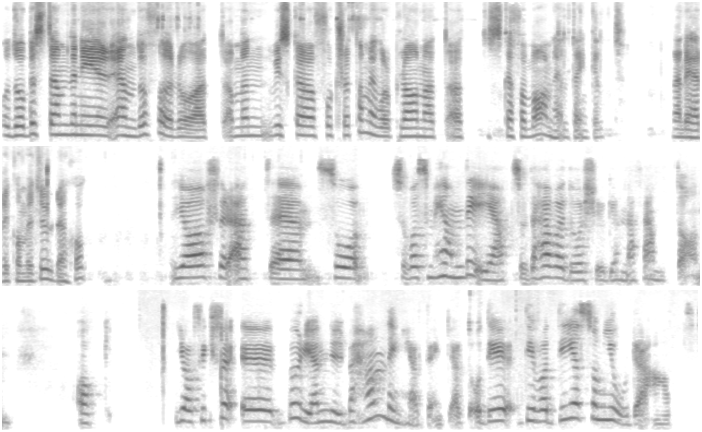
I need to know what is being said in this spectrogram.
och då bestämde ni er ändå för att ja, men vi ska fortsätta med vår plan att, att skaffa barn helt enkelt, när det hade kommit ur den chocken? Ja, för att eh, så, så vad som hände är att, så det här var då 2015, och jag fick eh, börja en ny behandling helt enkelt. Och det, det var det som gjorde att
